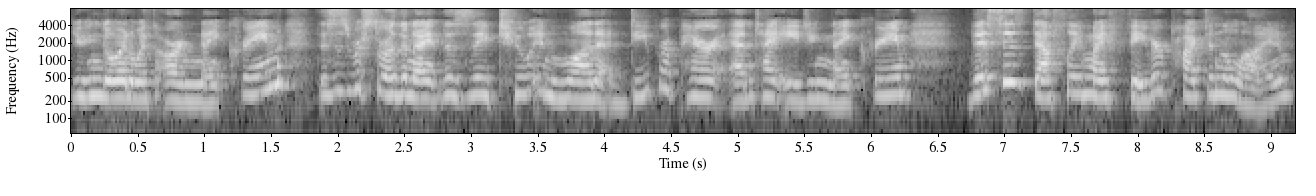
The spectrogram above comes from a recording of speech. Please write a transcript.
you can go in with our night cream. This is Restore the Night. This is a two-in-one deep repair anti-aging night cream. This is definitely my favorite product in the line.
